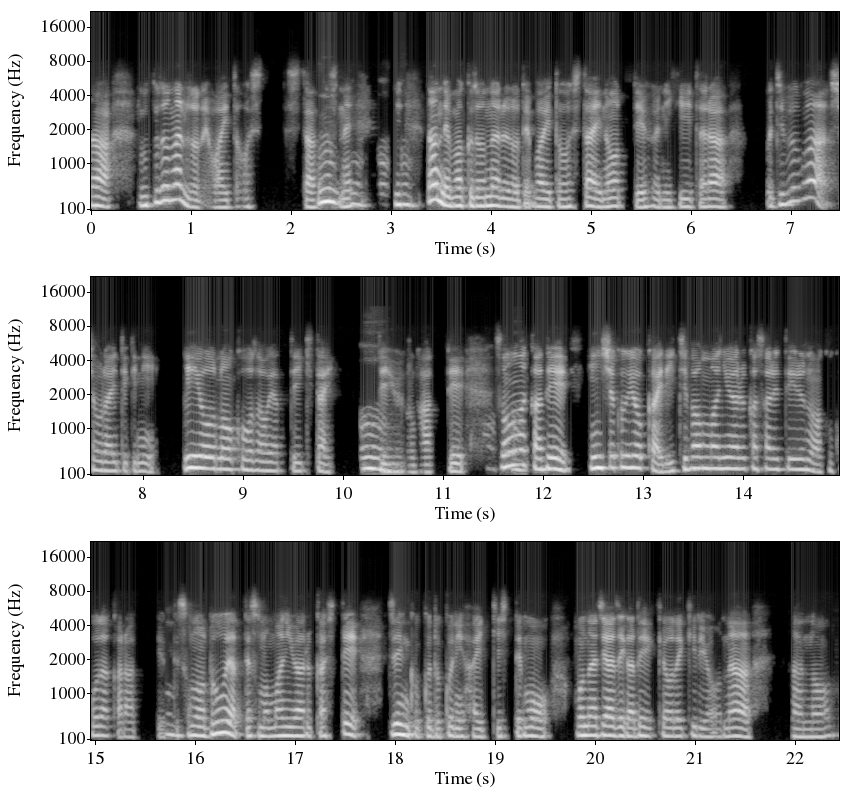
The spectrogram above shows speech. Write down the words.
がマクドナルドでバイトをし、したんうんですね。うんで、うんなんでマクドナルドでバイトをしたいのっていうふうに聞いたら、自分は将来的に栄養の講座をやっていきたいっていううん。のがあって、そのうん中で飲食業界で一番マニュアル化されているのはここだからって言って、うん。そのどうやってそのマニュアル化して全国どこに配置しても同じ味が提供できるような、あの、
